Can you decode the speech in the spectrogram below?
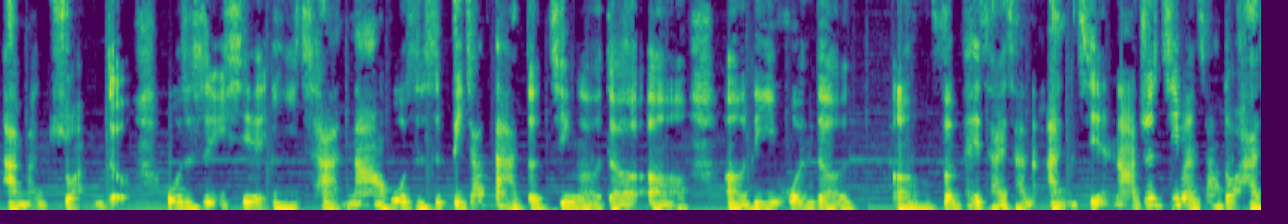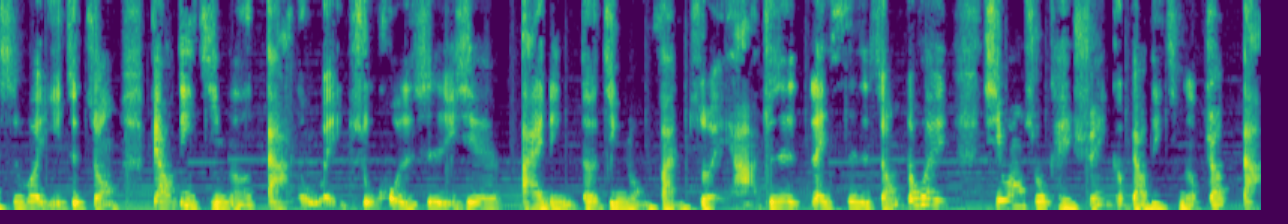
还蛮赚的，或者是一些遗产啊，或者是比较大的金额的呃呃离婚的。嗯，分配财产的案件啊，就是基本上都还是会以这种标的金额大的为主，或者是一些白领的金融犯罪啊，就是类似这种，都会希望说可以选一个标的金额比较大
